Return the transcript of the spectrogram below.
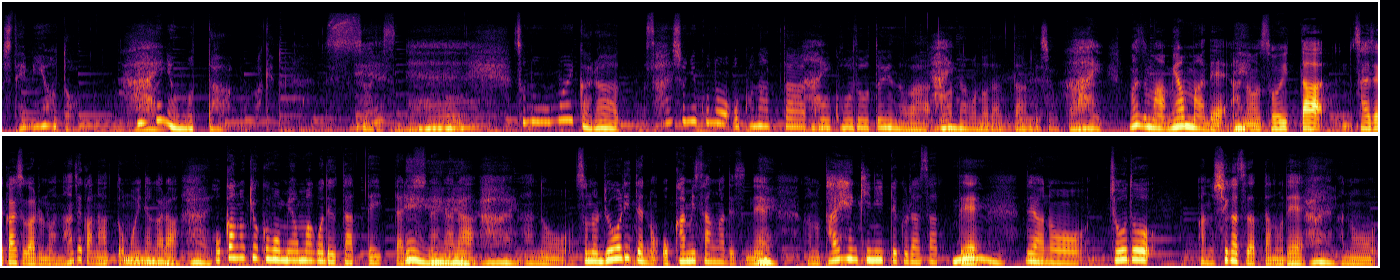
してみようというはい、ふうに思ったわけといですね。そうですね。その思いから最初にこの行ったこはい。う行動というのははい。どんなものだったんでしょうか？はい、まずまあミャンマーであえ。のそういった再生回数があるのはなぜかなと思いながら、うん。はい。他の曲もミャンマー語で歌っていったりしながら、ええええはい。あのその料理店のおかみさんがですね、あの大変気に入ってくださって、うん。であのちょうどあの4月だったので、はい。あの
